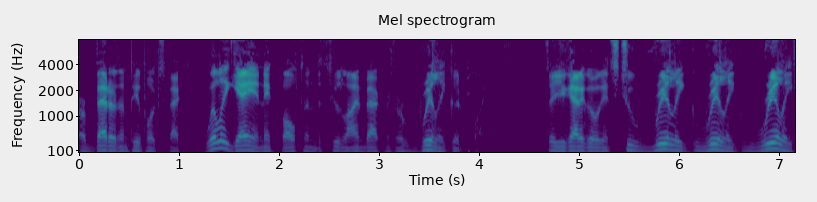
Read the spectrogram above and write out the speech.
are better than people expected. Willie Gay and Nick Bolton, the two linebackers, are really good players. So you got to go against two really, really, really.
